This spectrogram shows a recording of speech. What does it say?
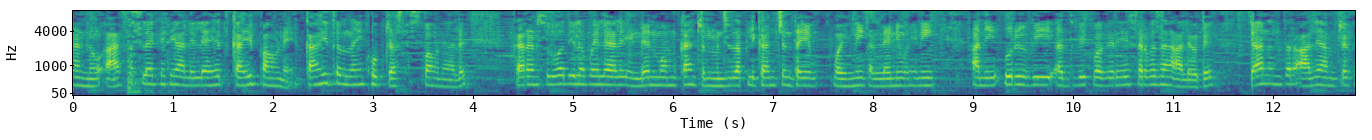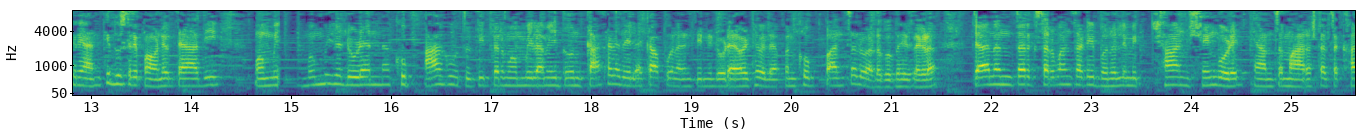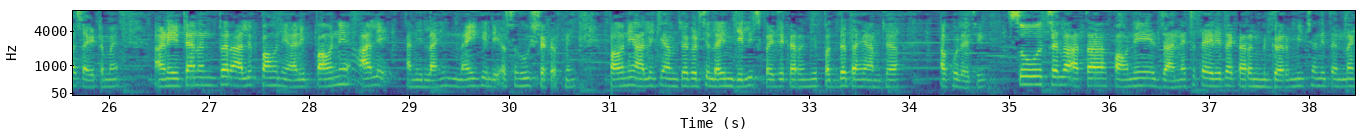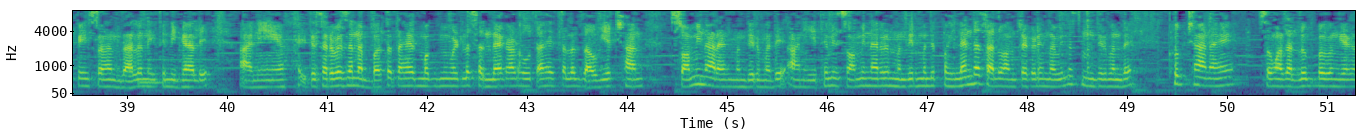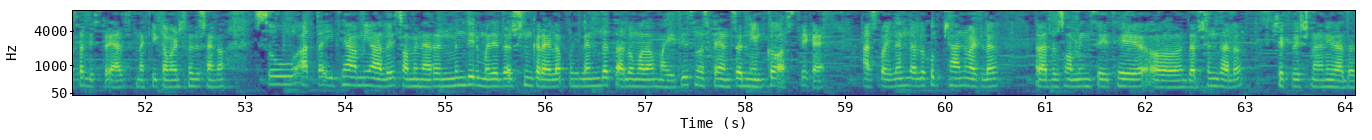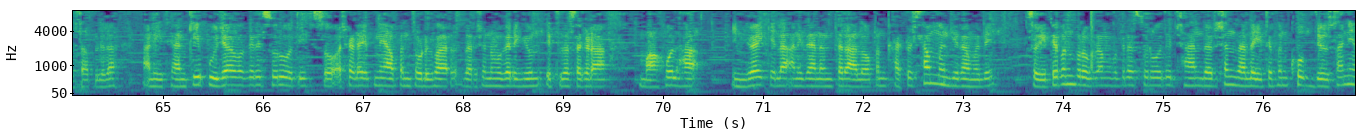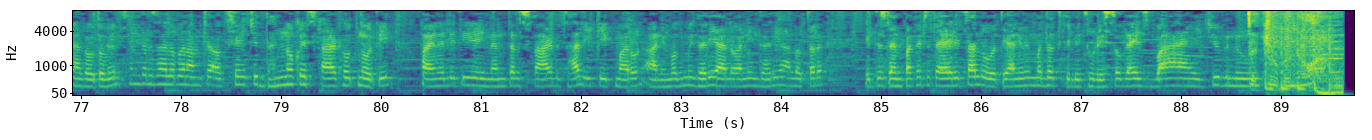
मित्रांनो आज आपल्या घरी आलेले आहेत काही पाहुणे. काही तर नाही खूप जास्तच पाहुणे आले कारण सुरुवातीला पहिले आले इंडियन मॉम कांचन म्हणजेच आपली कांचनताई वहिनी कल्याणी वहिनी आणि उर्वी अद्विक वगैरे हे सर्वजण आले होते. त्यानंतर आले आमच्या घरी आणखी दुसरे पाहुणे. त्याआधी मम्मी मम्मीच्या डोळ्यांना खूप आग होत होती. तर मम्मीला मी दोन काकड्या दिल्या कापून आणि तिने डोळ्यावर ठेवल्या. पण खूप पानसट वाटत होतं हे सगळं. त्यानंतर सर्वांसाठी बनवले मी छान शेंगोळे. हे आमचं महाराष्ट्राचा खास आयटम आहे. आणि त्यानंतर आले पाहुणे. आणि पाहुणे आले आणि लाईन नाही गेली. असं होऊ शकत नाही. पाहुणे आले की आमच्याकडची लाईन गेलीच पाहिजे कारण ही पद्धत आहे आमच्या अकोल्याची. सो चला आता पाहुणे जाण्याच्या तयारीत आहे कारण गरमीच्याने आणि त्यांना काही सहन झालं नाही ते निघाले. आणि इथे सर्वजण बसत आहेत. मग मी म्हटलं संध्याकाळ होत आहे चला जाऊया छान स्वामीनारायण मंदिरमध्ये. आणि इथे मी स्वामीनारायण मंदिरमध्ये पहिल्यांदाच आलो. आमच्याकडे नवीनच मंदिर बनलंय. खूप छान आहे. सो माझा लुक बघून घ्या कसा दिसतोय आज. नक्की कमेंट्समध्ये सांगा. सो आता इथे आम्ही आलोय स्वामीनारायण मंदिरमध्ये. दर्शन करायला पहिल्यांदाच आलो. मला माहितीच नसते यांचं नेमकं असते काय. आज पहिल्यांदा आलो खूप छान वाटलं. राधास्वामींचं इथे दर्शन झालं. श्रीकृष्ण आणि राधाचं आपल्याला. आणि इथे आणखी पूजा वगैरे सुरू होती. सो अशा टाईपने आपण थोडीफार दर्शन वगैरे घेऊन इथला सगळा माहोल हा एन्जॉय केला आणि त्यानंतर आलो आपण खाटूश्याम मंदिरामध्ये. सो इथे पण प्रोग्राम वगैरे सुरू होते. छान दर्शन झालं. इथे पण खूप दिवसांनी आलो होतो. दर्शन तर झालं पण आमच्या अक्षयची धन्नो काही स्टार्ट होत नव्हती. फायनली ती नंतर स्टार्ट झाली केक मारून आणि मग मी घरी आलो आणि घरी आलो तर इथे स्वयंपाकाची तयारी चालू होती आणि मी मदत केली थोडी. सो गाईज बाय जुगनू.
